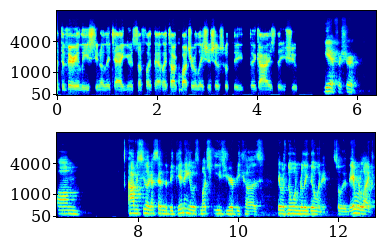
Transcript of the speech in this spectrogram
at the very least, you know, they tag you and stuff like that. Like talk about your relationships with the the guys that you shoot. Yeah, for sure. Um obviously like I said in the beginning it was much easier because there was no one really doing it. So they were like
